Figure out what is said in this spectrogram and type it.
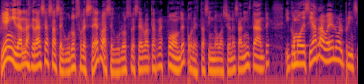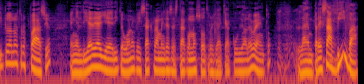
Bien, y dar las gracias a Seguros Reserva. Seguros Reserva te responde por estas innovaciones al instante. Y como decía Ravelo al principio de nuestro espacio, en el día de ayer, y qué bueno que Isaac Ramírez está con nosotros ya que acudió al evento, la empresa Viva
